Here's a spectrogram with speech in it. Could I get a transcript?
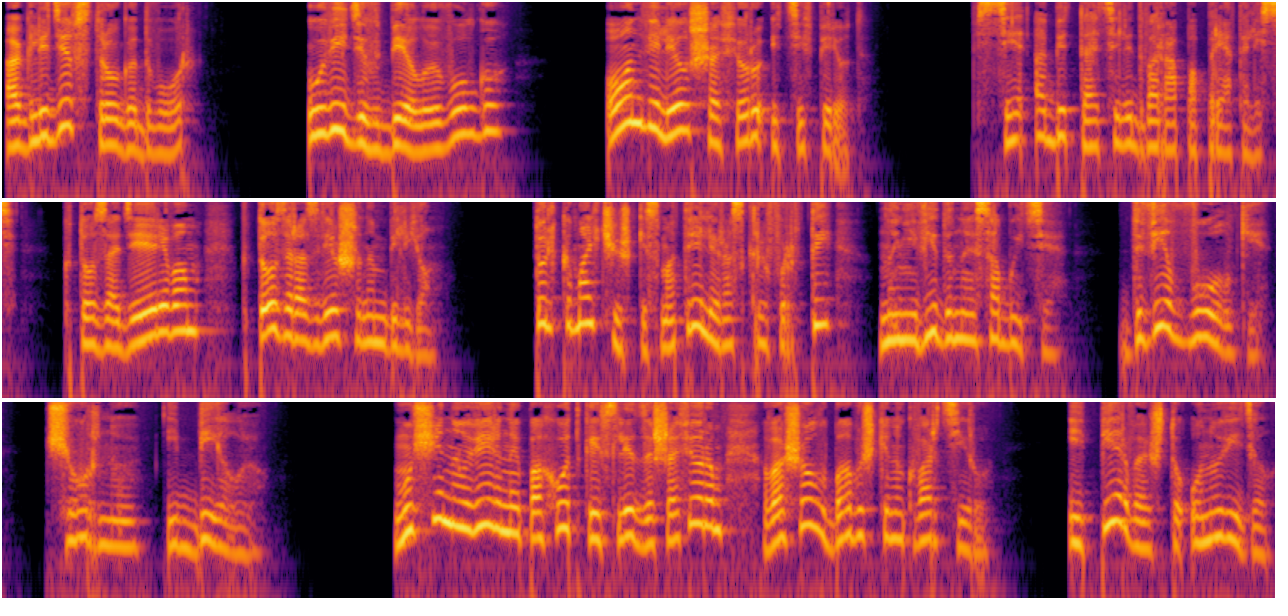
Оглядев строго двор, увидев белую «Волгу», он велел шоферу идти вперед. Все обитатели двора попрятались, кто за деревом, кто за развешенным бельем. Только мальчишки смотрели, раскрыв рты, на невиданное событие. Две «Волги», черную и белую. Мужчина уверенной походкой вслед за шофером вошел в бабушкину квартиру. И первое, что он увидел,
